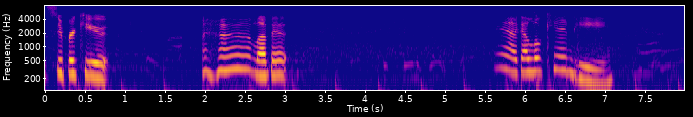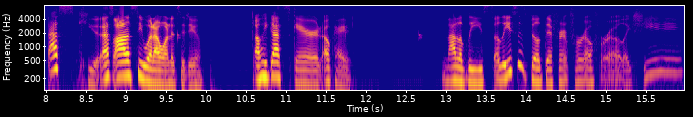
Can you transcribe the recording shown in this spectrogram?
Super cute. Love it. Yeah, I got a little candy. That's cute. That's honestly what I wanted to do. Oh, he got scared. Okay. Not Elyse. Elyse is built different for real, for real. Like, she...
